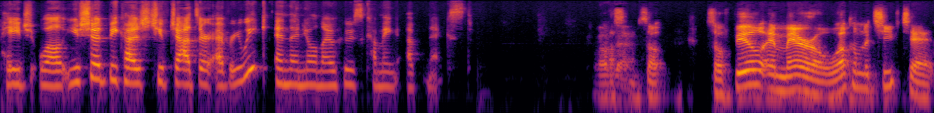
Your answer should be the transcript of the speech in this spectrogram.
page, well, you should because Chief Chats are every week, and then you'll know who's coming up next. awesome. So, so Phil and Merryl, welcome to Chief Chat,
